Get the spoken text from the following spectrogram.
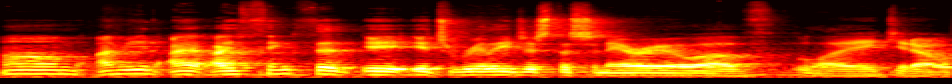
Um, I mean, I, I think that it, it's really just the scenario of like you know,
